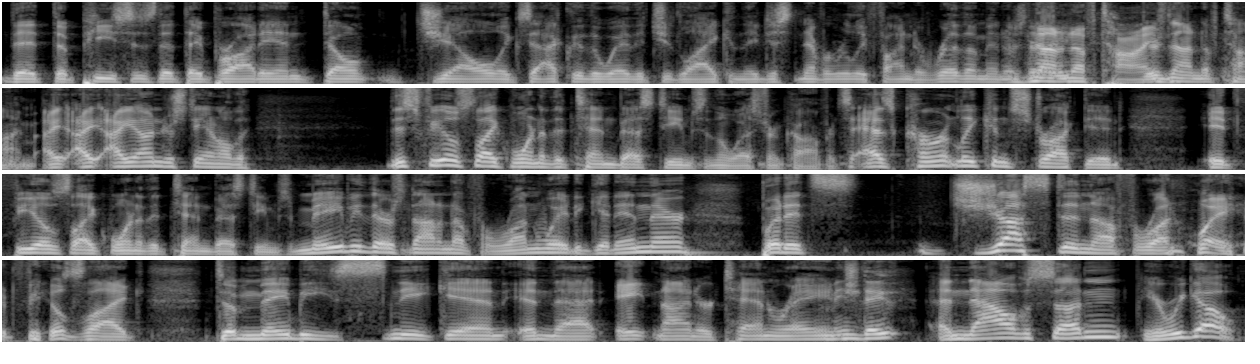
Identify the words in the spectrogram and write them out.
that the pieces that they brought in don't gel exactly the way that you'd like, and they just never really find a rhythm. And There's not enough time. There's not enough time. I, I, I understand all the. This feels like one of the 10 best teams in the Western Conference. As currently constructed, it feels like one of the 10 best teams. Maybe there's not enough runway to get in there, but it's just enough runway, it feels like, to maybe sneak in in that 8, 9, or 10 range. they- and now all of a sudden, here we go.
